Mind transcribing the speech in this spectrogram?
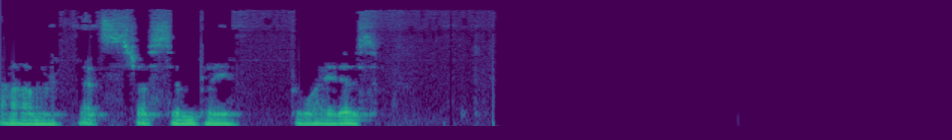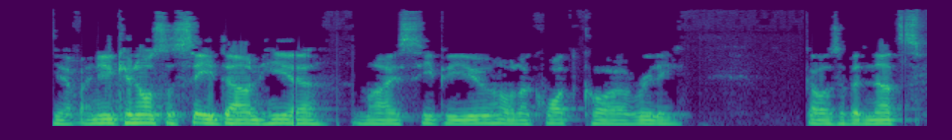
um, that's just simply the way it is Yep, and you can also see down here my CPU on a quad core really goes a bit nuts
